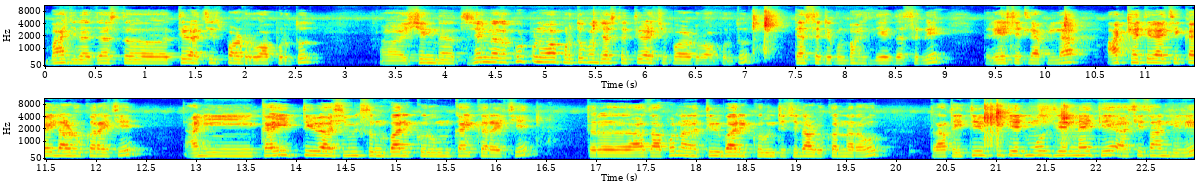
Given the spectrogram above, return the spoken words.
भाजीला जास्त तिळाचीच पावडर वापरतो. अं, शेंगदाणा शेंगदाण्याचा कूट पण वापरतो पण जास्त तिळाची पावडर वापरतो. त्यासाठी पण भाजले एकदा सगळे. तर याच्यातले आपल्याला अख्ख्या तिळाचे काही लाडू करायचे आणि काही तीळ अशी मिक्सरून बारीक करून काही करायचे. तर आज आपण तिळ तीळ बारीक करून त्याचे लाडू करणार आहोत. तर आता हे किती आहेत? मोजलेले नाही ते असेच आणलेले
